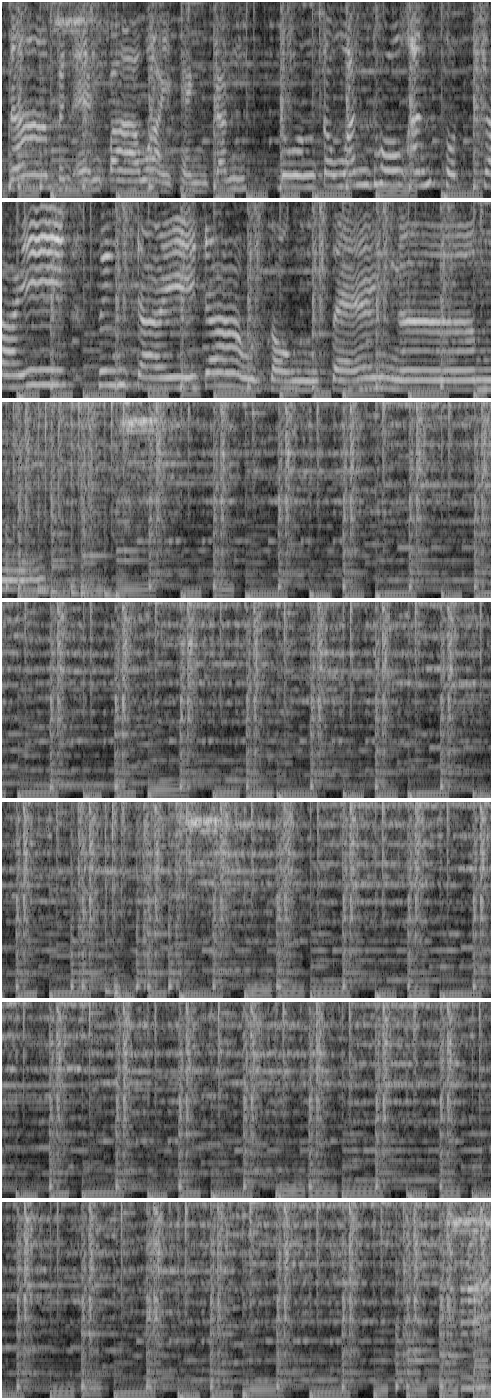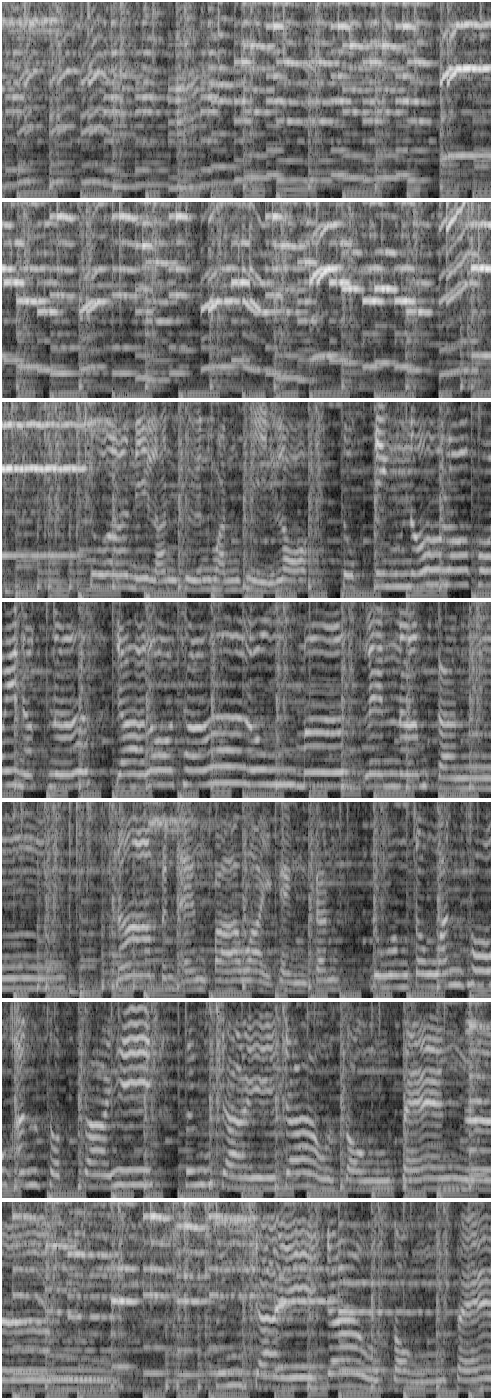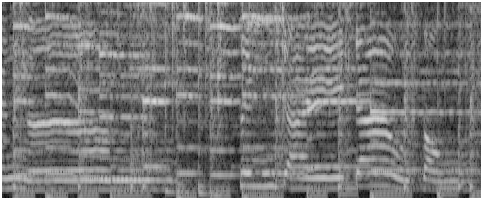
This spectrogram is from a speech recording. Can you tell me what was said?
น้ำเป็นแอ่งป่าว่ายแข่งกัน ดวงตะวันทองอันสดใส ซึ่งใจเจ้าส่องแสงงาันคืนวันที่รอ สุขจริงเนอรอคอยหนักหนา อย่ารอช้าลงมาเล่นน้ำกัน น้ำเป็นแอ่งป่าว่ายแข่งกัน ดวงตะวันทองอันสดใส ซึ่งใจเจ้าส่องแสงงามซึ่งใจเจ้าส่องแสงงามซึ่งใจเจ้าส่องแสงง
